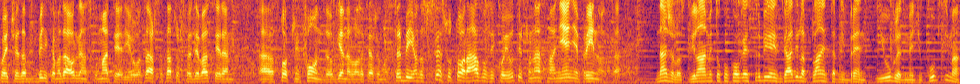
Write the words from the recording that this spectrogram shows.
koje će da biljkama da organsku materiju. Zašto? Zato što je devastiran stočni fond, generalno da kažemo, u Srbiji. I onda su sve su to razlozi koji utiču na smanjenje prinosa. Nažalost, Vilamet oko koga je Srbija izgradila planetarni brend i ugled među kupcima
